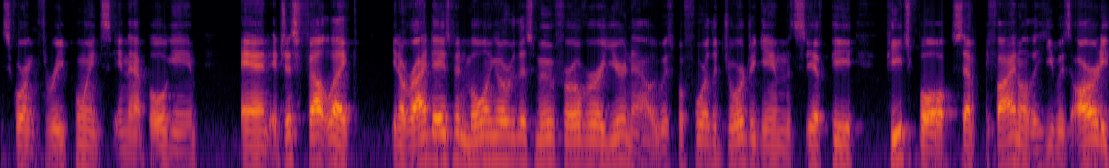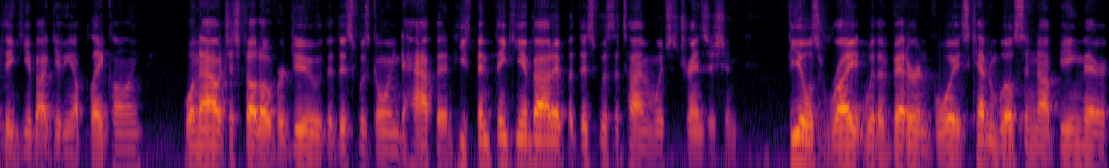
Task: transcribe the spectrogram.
scoring three points in that bowl game. And it just felt like, you know, Ryan Day's been mulling over this move for over a year now. It was before the Georgia game, the CFP Peach Bowl semifinal that he was already thinking about giving up play calling. well, now it just felt overdue that this was going to happen. He's been thinking about it, but this was the time in which the transition feels right with a veteran voice. Kevin Wilson not being there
